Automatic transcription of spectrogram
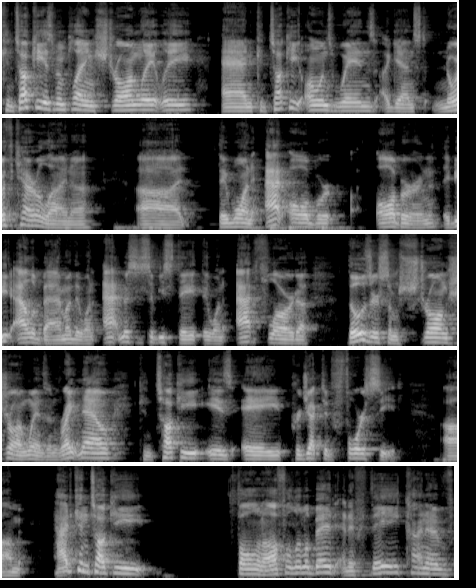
Kentucky has been playing strong lately, and Kentucky owns wins against North Carolina. Uh, they won at Auburn. Auburn. They beat Alabama. They won at Mississippi State. They won at Florida. Those are some strong, strong wins. And right now, Kentucky is a projected four seed. Um, had Kentucky fallen off a little bit, and if they kind of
